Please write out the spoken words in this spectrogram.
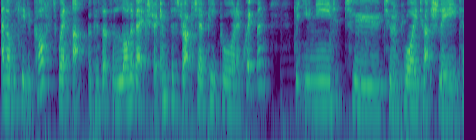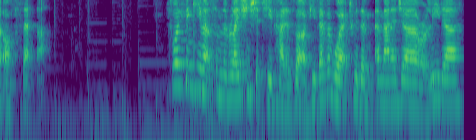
And obviously the cost went up because that's a lot of extra infrastructure, people and equipment that you need to, to employ to actually to offset that. It's worth thinking about some of the relationships you've had as well. If you've ever worked with a, a manager or a leader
